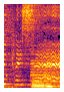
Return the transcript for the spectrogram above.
to play sad.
